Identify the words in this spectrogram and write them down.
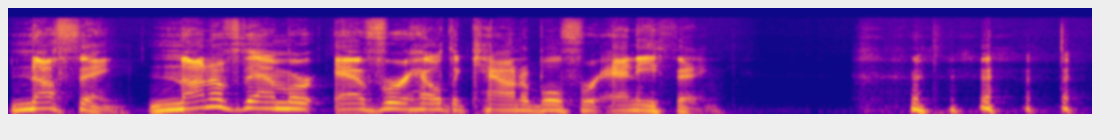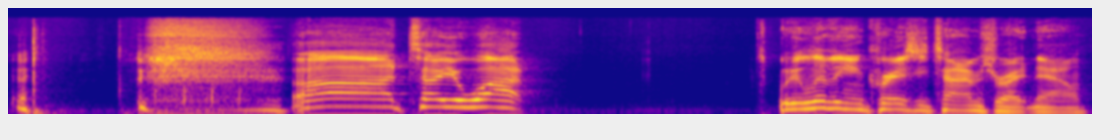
Nothing. None of them are ever held accountable for anything. ah, I tell you what, we're living in crazy times right now.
